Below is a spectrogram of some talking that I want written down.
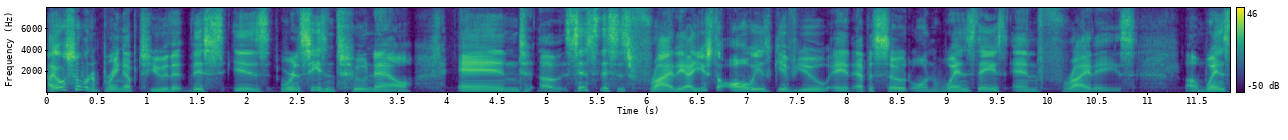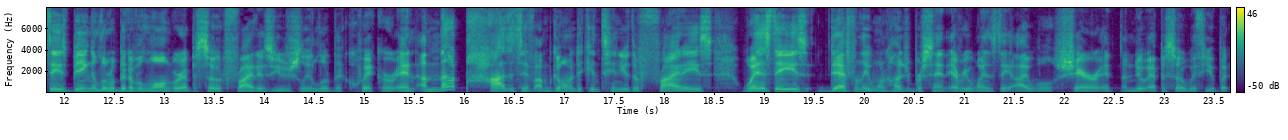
I also want to bring up to you that this is, we're in season two now. And uh, since this is Friday, I used to always give you an episode on Wednesdays and Fridays. Uh, Wednesdays being a little bit of a longer episode, Fridays usually a little bit quicker. And I'm not positive I'm going to continue the Fridays. Wednesdays, definitely 100% every Wednesday, I will share a, new episode with you. But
